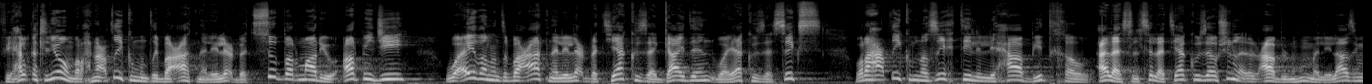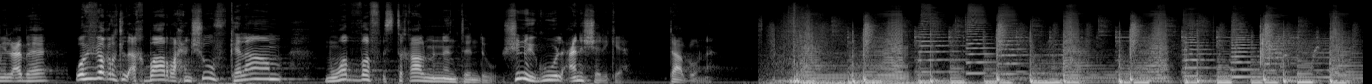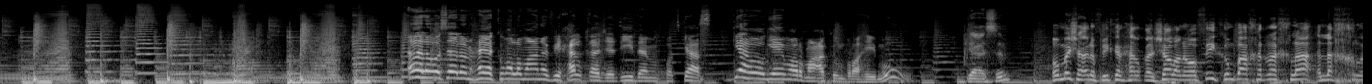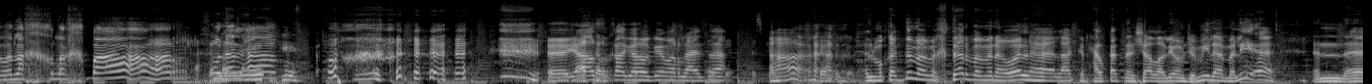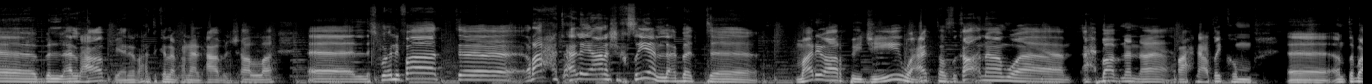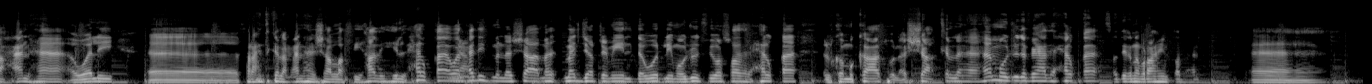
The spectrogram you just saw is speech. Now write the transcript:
في حلقة اليوم راح نعطيكم انطباعاتنا للعبة Super Mario RPG وأيضا انطباعاتنا للعبة Yakuza Gaiden و Yakuza 6 وراح أعطيكم نصيحتي للي حاب يدخل على سلسلة ياكوزا وشنو الألعاب المهمة اللي لازم يلعبها. وفي فقرة الأخبار راح نشوف كلام موظف استقال من Nintendo شنو يقول عن الشركة. تابعونا. أهلا وسهلا وحياكم الله معنا في حلقة جديدة من بودكاست قهوة جيمر معكم إبراهيم. و جاسم ومشعل في كل حلقه إن شاء الله نوفيكم بآخر الاخلاق الاخ الاخ الأخبار. والالعاب يا أصدقاء قهوة جيمر الأعزاء. آه،. المقدمة مختربة من أولها لكن حلقتنا إن شاء الله اليوم جميلة مليئة إن آه، بالألعاب يعني راح نتكلم عن ألعاب إن شاء الله. آه، الأسبوع اللي فات آه، راحت علي أنا شخصيا لعبة Mario RPG وعدت أصدقائنا وأحبابنا إن راح نعطيكم انطباع عنها أولي. فراح نتكلم عنها إن شاء الله في هذه الحلقة. نعم. والعديد من الأشياء متجر جميل دور لي موجود في وصف الحلقة. الكوميكات والأشياء كلها هم موجودة في هذه الحلقة. صديقنا إبراهيم طبعا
